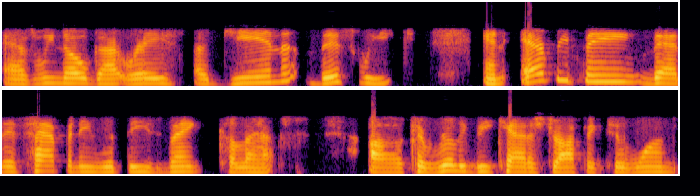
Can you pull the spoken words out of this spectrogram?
as we know, got raised again this week. And everything that is happening with these bank collapse uh, could really be catastrophic to one's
